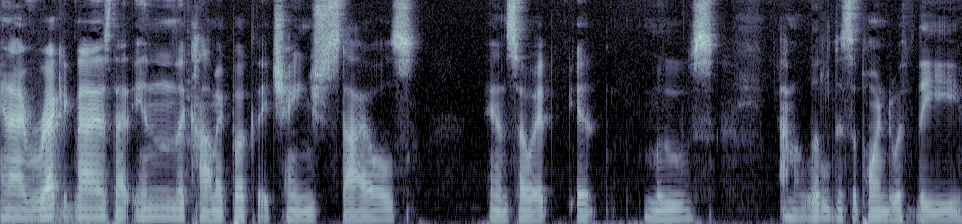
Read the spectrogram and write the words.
and I recognize that in the comic book they changed styles, and so it it moves. I'm a little disappointed with the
